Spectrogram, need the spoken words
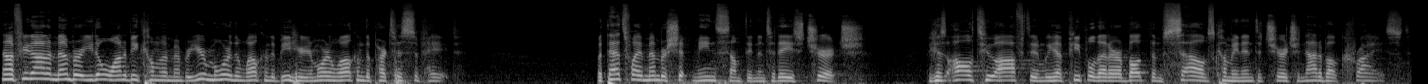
Now, if you're not a member, you don't want to become a member, you're more than welcome to be here. You're more than welcome to participate. But that's why membership means something in today's church. Because all too often we have people that are about themselves coming into church and not about Christ.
